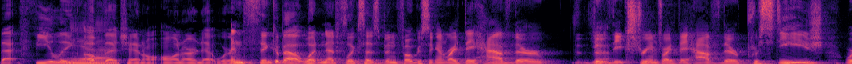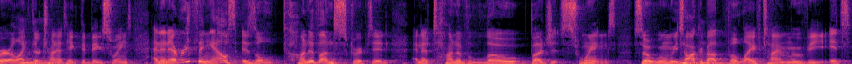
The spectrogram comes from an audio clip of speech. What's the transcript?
that feeling Yeah. of that channel on our network. And think about what Netflix has been focusing on, right? They have their the, the extremes, right? They have their prestige, where like they're mm. trying to take the big swings, and then everything else is a ton of unscripted and a ton of low budget swings. So when we talk mm-hmm. about the Lifetime movie, it's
